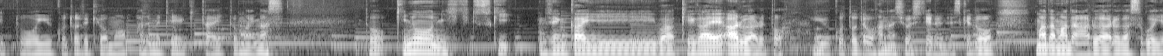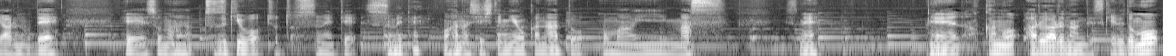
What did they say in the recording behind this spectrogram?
いということで今日も始めていきたいと思います。と昨日に引き続き前回は毛替えあるあるということでお話をしてるんですけどまだまだあるあるがすごいあるので、えー、その続きをちょっと進めて進めて？お話ししてみようかなと思います。ですね。えー、他のあるあるなんですけれども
